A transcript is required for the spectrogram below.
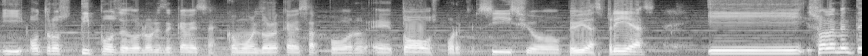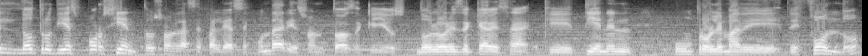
y otros tipos de dolores de cabeza, como el dolor de cabeza por tos, por ejercicio, bebidas frías y solamente el otro 10% son las cefaleas secundarias, son todos aquellos dolores de cabeza que tienen un problema de, de fondo,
